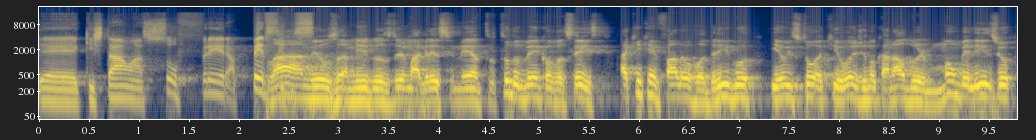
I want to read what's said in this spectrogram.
é, que estão a sofrer a perseguição. Olá, meus amigos do emagrecimento, tudo bem com vocês? Aqui quem fala é o Rodrigo e eu estou aqui hoje no canal do Irmão Belísio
